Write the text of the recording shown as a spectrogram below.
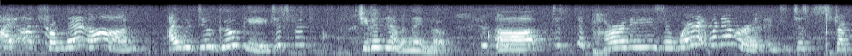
I, uh, from then on, I would do Googie just for. She didn't have a name though. Uh, just at parties or where, whenever. It just struck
